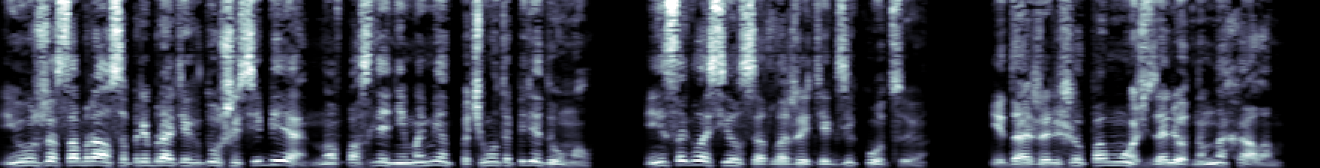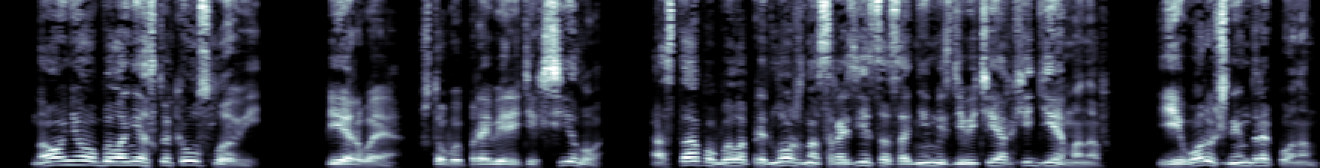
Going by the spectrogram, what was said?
и уже собрался прибрать их души себе, но в последний момент почему-то передумал и согласился отложить экзекуцию, и даже решил помочь залетным нахалам. Но у него было несколько условий. Первое, чтобы проверить их силу, Остапу было предложено сразиться с одним из девяти архидемонов и его ручным драконом.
